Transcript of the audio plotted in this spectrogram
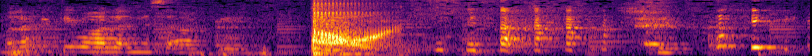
malaki tiwala niya sa akin.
